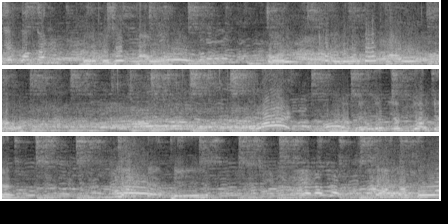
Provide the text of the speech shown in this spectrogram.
เจ็บกว่ากันเดินไปชนเข่าต่อยไม่โดนต้น ครับยอดแกนยอดแกนทีมต่อยลำตัว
